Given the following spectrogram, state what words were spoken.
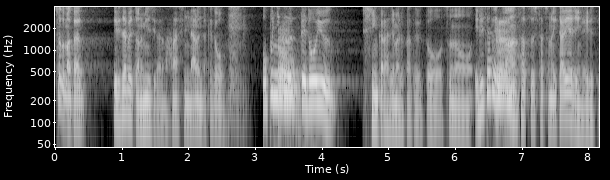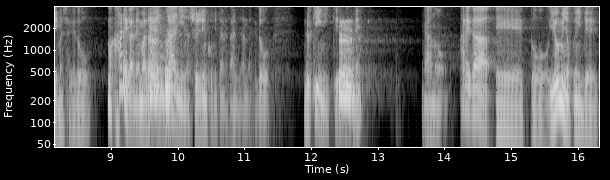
ちょっとまた、エリザベートのミュージカルの話になるんだけど、オープニングってどういうシーンから始まるかというと、その、エリザベートを暗殺したそのイタリア人がいるって言いましたけど、まあ彼がね、まあ第うん第二の主人公みたいな感じなんだけど、ルキーニっていうね、あの、彼が、えっ、と、黄泉の国で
